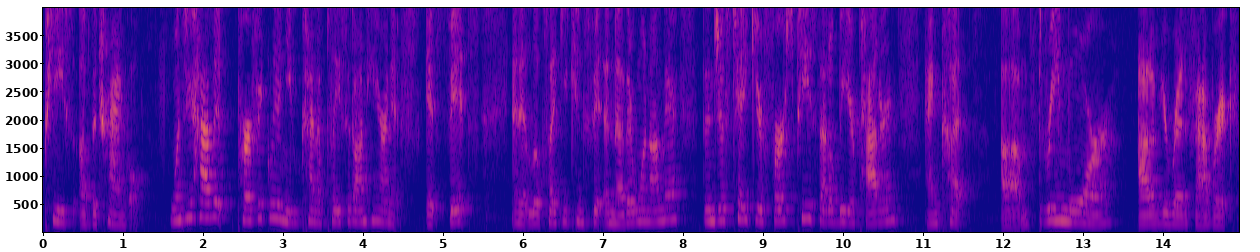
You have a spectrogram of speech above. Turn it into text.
piece of the triangle. Once you have it perfectly and you kind of place it on here and it, it fits and it looks like you can fit another one on there, then just take your first piece, that'll be your pattern, and cut um, three more out of your red fabric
